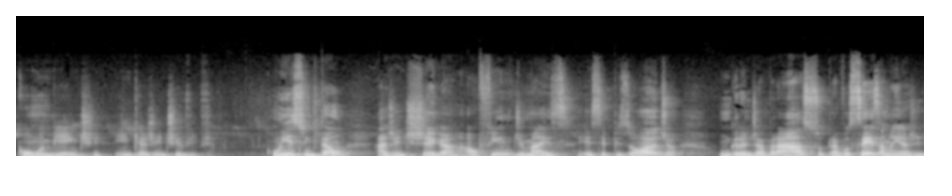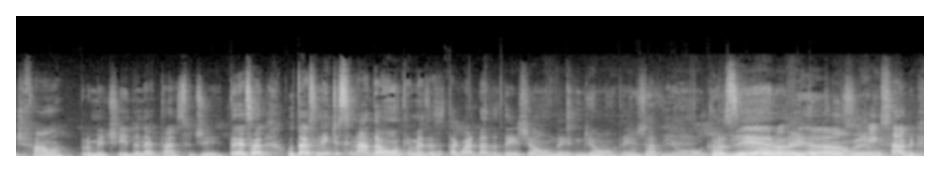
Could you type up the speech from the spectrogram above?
com o ambiente em que a gente vive. Com isso, então, a gente chega ao fim de mais esse episódio. Um grande abraço para vocês. Amanhã a gente fala prometido, né, Tarso? De, essa, o Tarso nem disse nada ontem, mas essa está guardada desde ontem, de ontem Nos já. Avião, cruzeiro, avião, né, avião, cruzeiro. quem sabe?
